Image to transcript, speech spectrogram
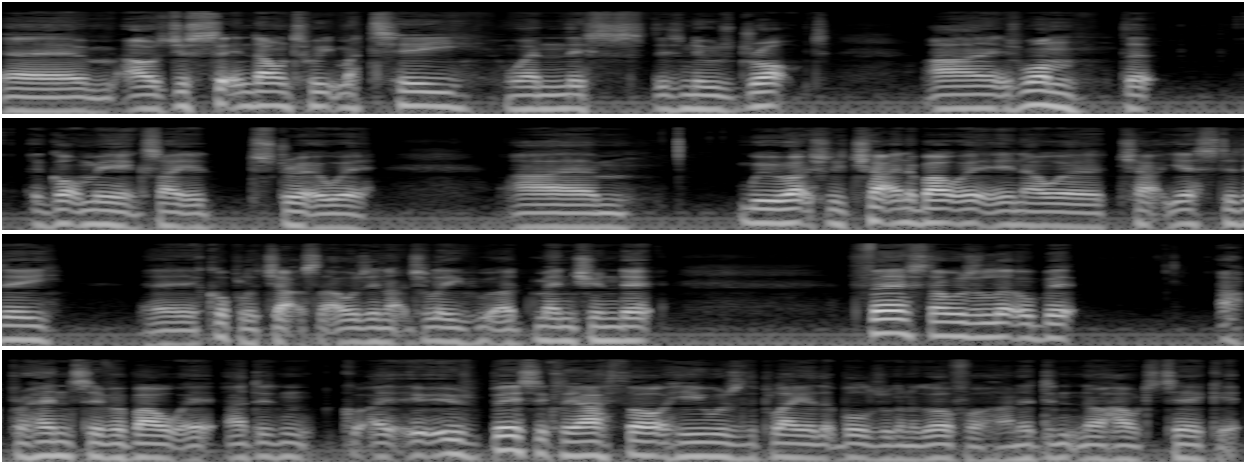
Um, I was just sitting down to eat my tea when this, this news dropped, and it's one that got me excited straight away. Um, we were actually chatting about it in our chat yesterday. Uh, a couple of chats that I was in actually had mentioned it. First, I was a little bit apprehensive about it. I didn't. It was basically I thought he was the player that Bulls were going to go for, and I didn't know how to take it.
